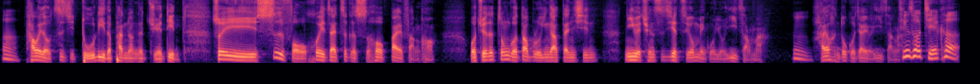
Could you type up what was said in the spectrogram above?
嗯，他会有自己独立的判断跟决定。所以是否会在这个时候拜访哈？我觉得中国倒不如应该担心，你以为全世界只有美国有议长吗？嗯，还有很多国家有议长啊。听说捷克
